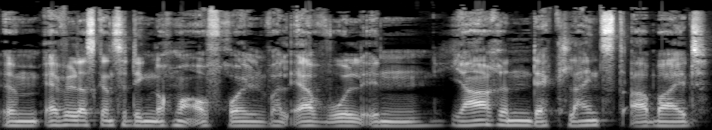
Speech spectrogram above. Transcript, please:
Ähm, er will das ganze Ding nochmal aufrollen, weil er wohl in Jahren der Kleinstarbeit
